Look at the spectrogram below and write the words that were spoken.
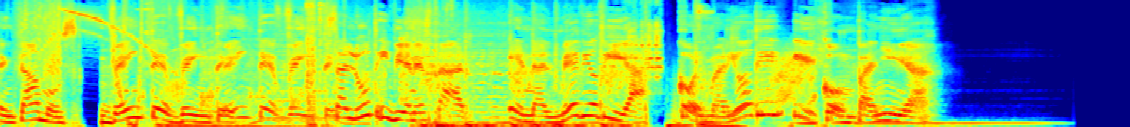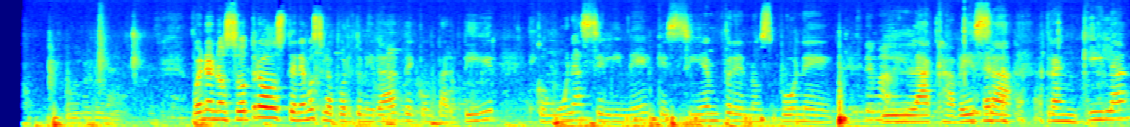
Presentamos 2020. 2020. Salud y bienestar. En Al Mediodía. Con Mariotti y compañía. Bueno, nosotros tenemos la oportunidad de compartir con una Celine que siempre nos pone la cabeza tranquila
